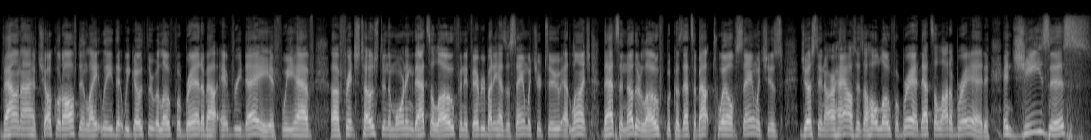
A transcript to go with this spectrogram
Val and I have chuckled often lately that we go through a loaf of bread about every day. If we have uh, French toast in the morning, that's a loaf. And if everybody has a sandwich or two at lunch, that's another loaf because that's about 12 sandwiches just in our house. It's a whole loaf of bread. That's a lot of bread. And Jesus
